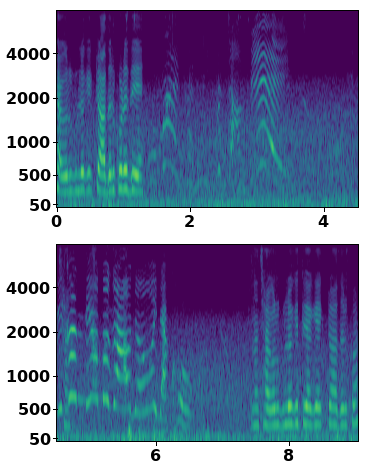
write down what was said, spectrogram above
ছাগলগুলোকে একটু আদর করে দে ওমা, এখানে তো যাবে এখান দিয়েও তো যাও যাও ওই দেখো। না ছাগলগুলোকে তুই আগে একটু আদর কর।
